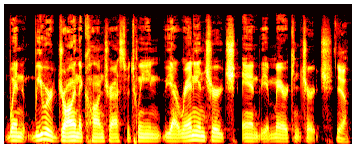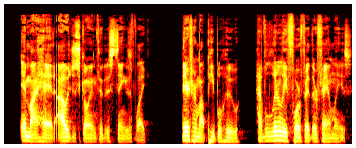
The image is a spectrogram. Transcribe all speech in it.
when we were drawing the contrast between the Iranian church and the American church. Yeah. In my head, I was just going through these things of like they're talking about people who have literally forfeit their families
